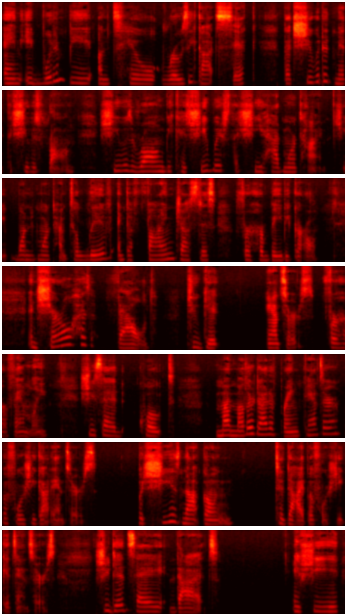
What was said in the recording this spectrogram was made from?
And it wouldn't be until Rosie got sick that she would admit that she was wrong. She was wrong because she wished that she had more time. She wanted more time to live and to find justice for her baby girl. And Cheryl has vowed to get answers for her family. She said, quote, my mother died of brain cancer before she got answers, but she is not going to die before she gets answers. She did say that if she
